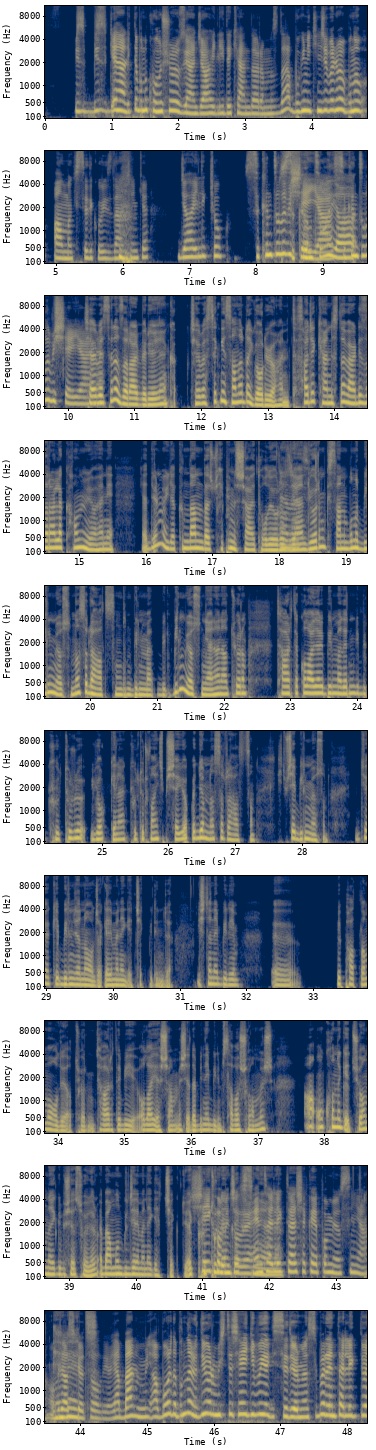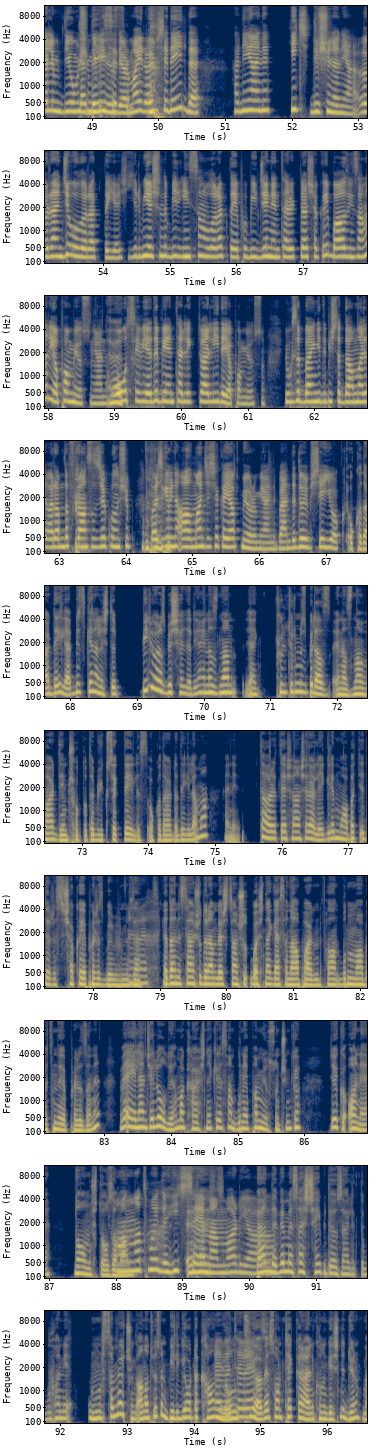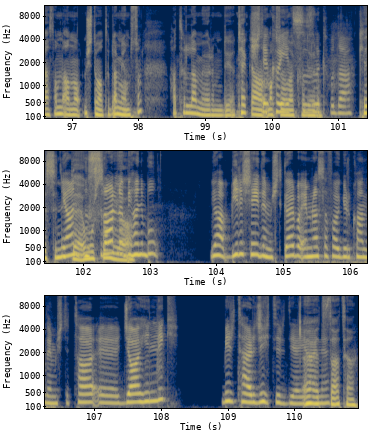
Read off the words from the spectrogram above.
biz biz genellikle bunu konuşuyoruz yani cahilliği de kendi aramızda. Bugün ikinci bölüme bunu almak istedik o yüzden çünkü cahillik çok sıkıntılı bir şey ya. Sıkıntılı ya. Sıkıntılı bir şey yani. çevresine zarar veriyor. Yani çevresindeki insanları da yoruyor. Hani sadece kendisine verdiği zararla kalmıyor. Hani ya diyorum ya yakından da hepimiz şahit oluyoruz. Evet. Yani diyorum ki sen bunu bilmiyorsun. Nasıl rahatsın bunu bilme, bil- bilmiyorsun yani. Hani atıyorum tarihteki olayları bilme dediğim gibi kültürü yok. Genel kültür falan hiçbir şey yok. Ve diyorum nasıl rahatsın? Hiçbir şey bilmiyorsun. Diyor ki bilince ne olacak? Elime ne geçecek bilince? İşte ne bileyim e, bir patlama oluyor atıyorum. Tarihte bir olay yaşanmış ya da bir ne bileyim savaş olmuş. Aa, o konu geçiyor. Onunla ilgili bir şey söylüyorum. E ben bunu bilince elime ne geçecek diyor. E, şey komik oluyor. yani. Entelektüel şaka yapamıyorsun ya. O biraz Evet. kötü oluyor. Ya ben ya bu arada bunları diyorum işte şey gibi hissediyorum. Ya süper entelektüelim diyormuşum Ya gibi hissediyorum. Hayır öyle bir şey değil de. Hani yani hiç düşünün ya. Öğrenci olarak da ya 20 yaşında bir insan olarak da yapabileceğin entelektüel şakayı bazı insanlar yapamıyorsun. Yani o Evet. seviyede bir entelektüelliği de yapamıyorsun. Yoksa ben gidip işte Damla'yla aramda Fransızca konuşup başka birine Almanca şaka yapmıyorum yani. Bende de öyle bir şey yok. O kadar değil ya. Biz genel işte biliyoruz bir şeyleri. Ya en azından yani kültürümüz biraz en azından var diyeyim. Çok da tabii yüksek değiliz. O kadar da değil ama hani tarihte yaşanan şeylerle ilgili muhabbet ederiz. Şaka yaparız birbirimize. Evet. Ya da hani sen şu dönemde yaşasan şu başına gelse ne yapardın falan. Bunun muhabbetini de yaparız hani. Ve eğlenceli oluyor ama karşındakiyle sen bunu yapamıyorsun. Çünkü diyor ki o ne? Ne olmuştu o zaman? Anlatmayı da hiç Evet. sevmem var ya. Ben de ve mesela şey bir de özellikle bu hani umursamıyor çünkü anlatıyorsun bilgi orada kalmıyor Evet, unutuyor evet. ve sonra tekrar aynı konu geçince diyorum ki ben sana anlatmıştım hatırlamıyor musun? Hatırlamıyorum diyor. Tekrar İşte anlatmak zorunda kalıyorum. kayıtsızlık bu da. Kesinlikle Yani umursamıyor. ısrarla bir hani bu ya biri şey demişti galiba Emrah Safa Gürkan demişti. Ta e, cahillik bir tercihtir diye yani. Evet zaten.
